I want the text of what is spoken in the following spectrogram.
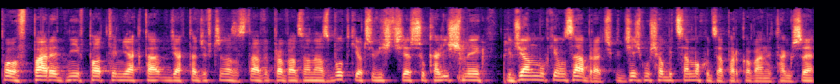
Po, w parę dni po tym, jak ta, jak ta dziewczyna została wyprowadzona z budki, oczywiście szukaliśmy, gdzie on mógł ją zabrać. Gdzieś musiał być samochód zaparkowany, także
